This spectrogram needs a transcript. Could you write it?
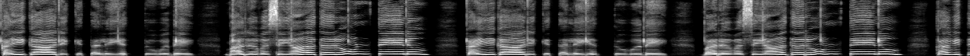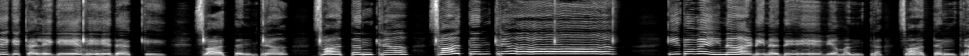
ಕೈಗಾರಿಕೆ ತಲೆ ಎತ್ತುವುದೇ ಭರವಸೆಯಾದರೂ ಉಂಟೇನು ಕೈಗಾರಿಕೆ ತಲೆ ಎತ್ತುವುದೇ ಭರವಸೆಯಾದರೂ ಉಂಟೇನು ಕವಿತೆಗೆ ಕಲೆಗೆ ವೇದಕ್ಕೆ ಸ್ವಾತಂತ್ರ್ಯ ಸ್ವಾತಂತ್ರ್ಯ ಸ್ವಾತಂತ್ರ್ಯ. ಇದುವೇ ನಾಡಿನ ದಿವ್ಯ ಮಂತ್ರ. ಸ್ವಾತಂತ್ರ್ಯ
